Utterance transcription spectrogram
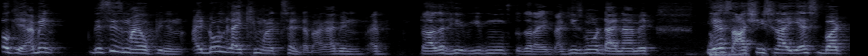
okay. I mean, this is my opinion. I don't like him at centre back. I mean, I'd rather he he move to the right back. He's more dynamic. Yes, Ashish Rai, yes, but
